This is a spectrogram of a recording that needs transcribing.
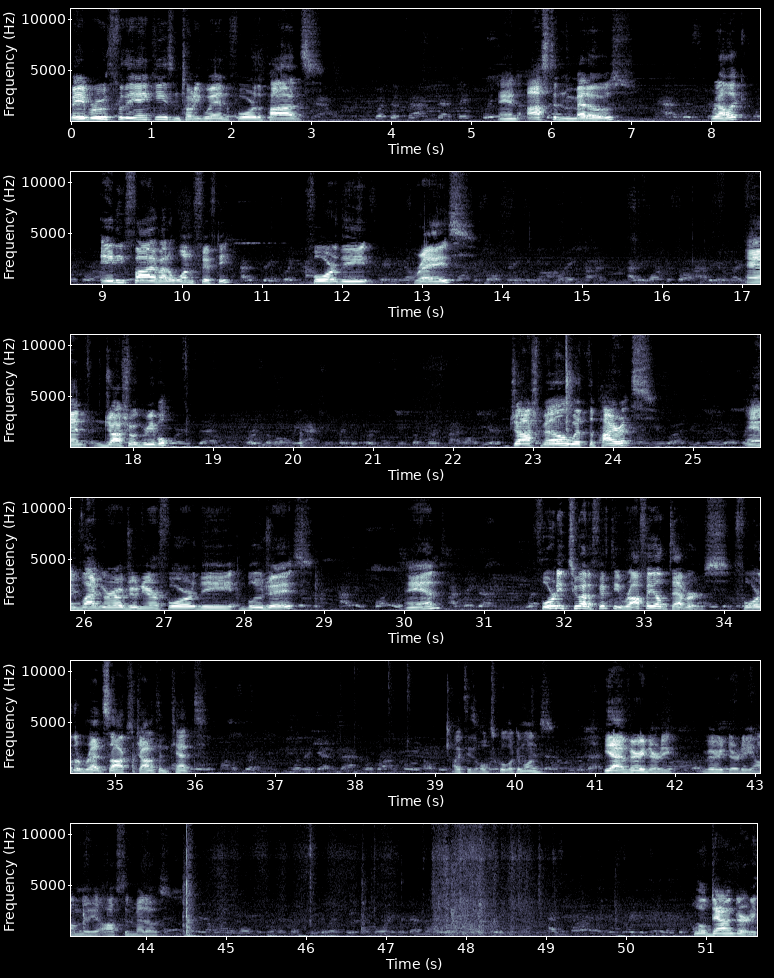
Babe Ruth for the Yankees and Tony Gwynn for the Pods. And Austin Meadows, relic, 85 out of 150 for the Rays. And Joshua Grebel. Josh Bell with the Pirates. And Vlad Guerrero Jr. for the Blue Jays. And 42 out of 50, Rafael Devers for the Red Sox, Jonathan Kent. I like these old school looking ones. Yeah, very dirty. Very dirty on the Austin Meadows. A little down and dirty.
